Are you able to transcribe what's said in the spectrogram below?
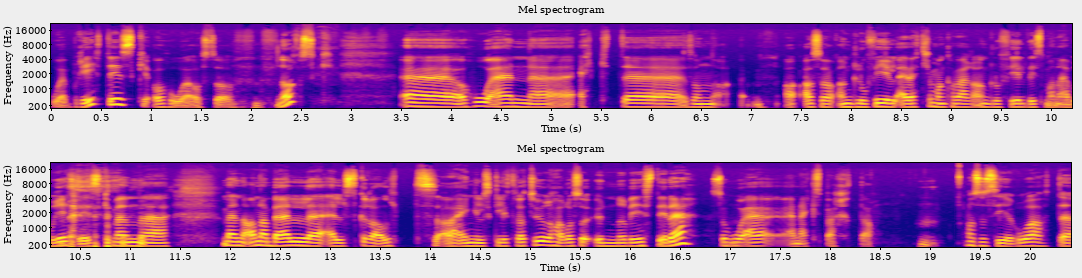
hun er britisk, og hun er også norsk. Uh, hun er en uh, ekte sånn uh, Altså anglofil Jeg vet ikke om man kan være anglofil hvis man er britisk, men, eh, men Annabelle elsker alt av engelsk litteratur og har også undervist i det, så hun er en ekspert, da. Og så sier hun at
